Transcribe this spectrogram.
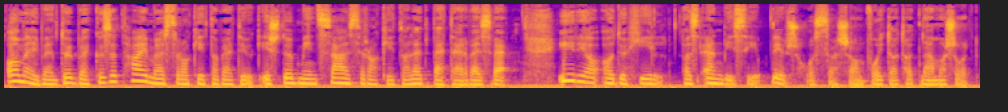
amelyben többek között HIMARS rakétavetők és több mint 100 rakéta lett betervezve. Írja a The Hill, az NBC, és hosszasan folytathatnám a sort.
